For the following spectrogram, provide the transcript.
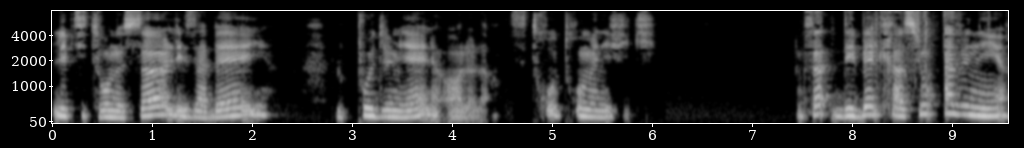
les petits tournesols, les abeilles, le pot de miel. Oh là là, c'est trop trop magnifique. Donc ça, des belles créations à venir.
